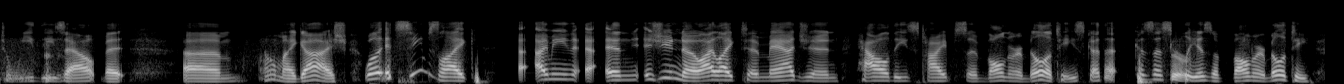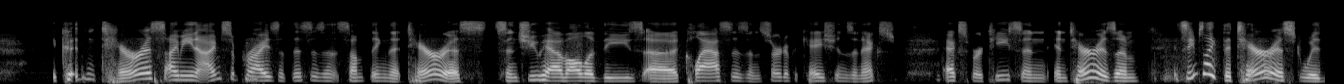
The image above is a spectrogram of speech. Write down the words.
to weed these out but um, oh my gosh well it seems like Uh, i mean and as you know i like to imagine how these types of vulnerabilities because this sure. really is a vulnerability couldn't terrorists? I mean i'm mm. surprised that this isn't something that terrorists since you have all of these uh, classes and certifications and ex- expertise in, in terrorism it seems like the terrorist would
